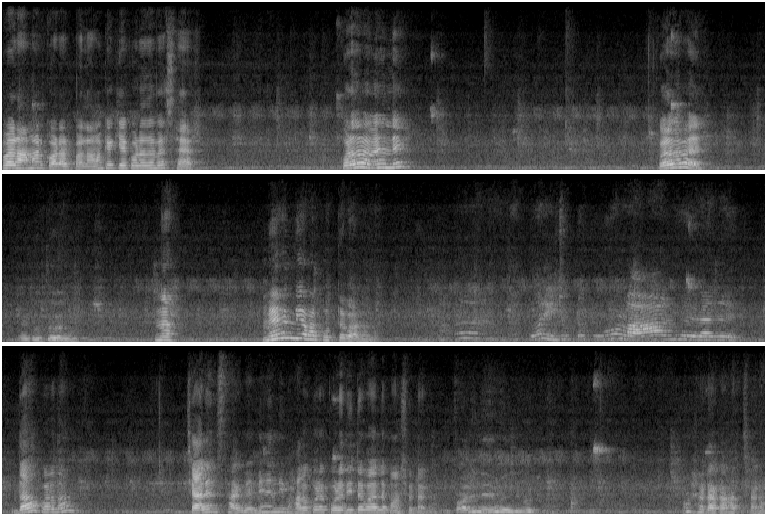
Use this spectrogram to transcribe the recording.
এবার আমার করার পালা। আমাকে কে করে দেবে? স্যার। করে দেবে মেহেন্দি? করে দেবে? না। মেহেন্দি আবার করতে পারে না। তোমার ইঁচুকটা পুরো লাল হয়ে গেছে। দাও করে দাও। চ্যালেঞ্জ থাকবে। মেহেন্দি ভালো করে করে দিতে পারলে পাঁচশো টাকা। পারি না মেহেন্দি পাঁচশো টাকা হাত ছাড়া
